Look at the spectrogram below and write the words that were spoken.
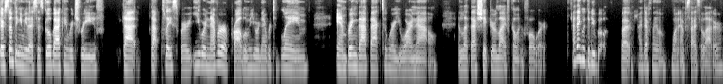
there's something in me that says go back and retrieve that that place where you were never a problem you were never to blame and bring that back to where you are now and let that shape your life going forward. I think we could mm-hmm. do both but i definitely want to emphasize the latter.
